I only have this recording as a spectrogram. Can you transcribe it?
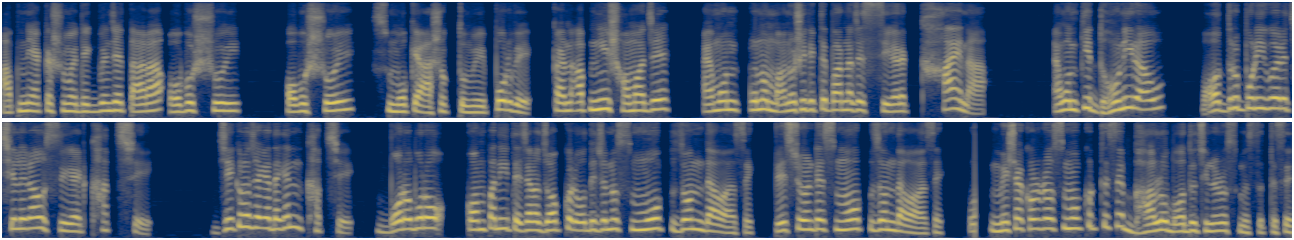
আপনি একটা সময় দেখবেন যে তারা অবশ্যই অবশ্যই স্মোকে আসক্ত হয়ে পড়বে। কারণ আপনি সমাজে এমন কোনো মানুষই দেখতে পান না যে সিগারেট খায় না। এমনকি ধনীরাও, ভদ্র পরিবারের ছেলেরাও সিগারেট খাচ্ছে। যে কোনো জায়গায় দেখেন খাচ্ছে। বড় বড় কোম্পানিতে যারা জব করে, ওদের জন্য স্মোক জোন দেওয়া আছে। রেস্টুরেন্টে স্মোক জোন দেওয়া আছে। নেশা করারও স্মোক করতেছে, ভালো ভদ্র ছেলেরও স্মোক করতেছে।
